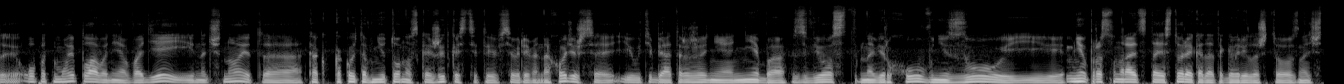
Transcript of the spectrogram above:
э, опыт мой плавания в воде и ночной — это как в какой-то в ньютоновской жидкости ты все время находишься, и у тебя отражение неба, звезд наверху, внизу. И мне просто нравится та история, когда ты говорила, что, значит,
